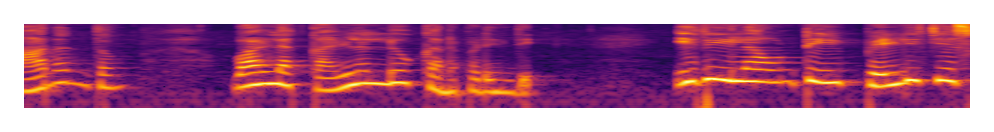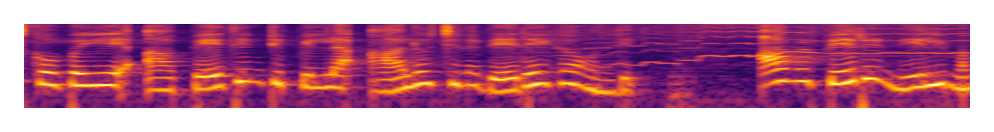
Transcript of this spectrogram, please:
ఆనందం వాళ్ళ కళ్ళల్లో కనపడింది. ఇది ఇలా ఉంటే పెళ్ళి చేసుకోబోయే ఆ పేదింటి పిల్ల ఆలోచన వేరేగా ఉంది. ఆమె పేరు నీలిమ.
